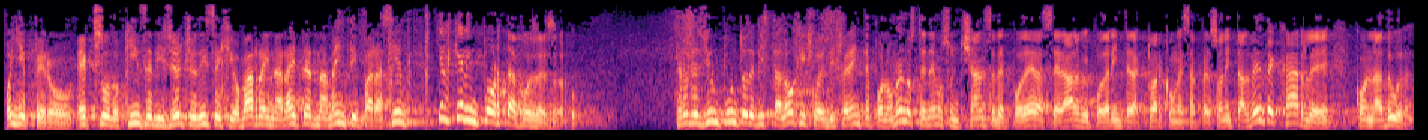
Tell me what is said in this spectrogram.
oye, pero Éxodo 15, 18 dice, Jehová reinará eternamente y para siempre. ¿Y al qué le importa pues eso? Pero desde un punto de vista lógico es diferente, por lo menos tenemos un chance de poder hacer algo y poder interactuar con esa persona y tal vez dejarle con la duda.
